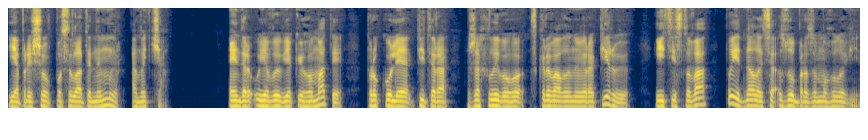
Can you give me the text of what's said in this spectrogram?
Я прийшов посилати не мир, а меча. Ендер уявив, як його мати проколює Пітера жахливого скривавленою рапірою, і ці слова поєдналися з образом у голові.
